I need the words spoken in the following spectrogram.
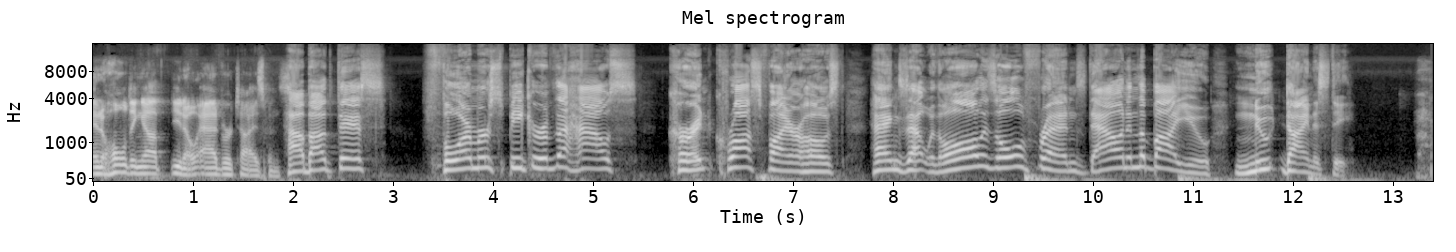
and holding up, you know, advertisements. How about this? Former Speaker of the House, current Crossfire host, hangs out with all his old friends down in the bayou, Newt Dynasty.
